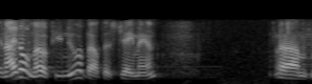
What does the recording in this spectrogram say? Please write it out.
and I don't know if you knew about this, J-Man. Um,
